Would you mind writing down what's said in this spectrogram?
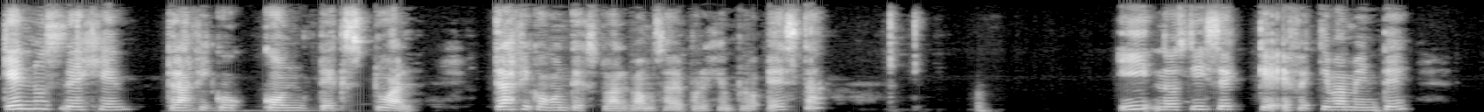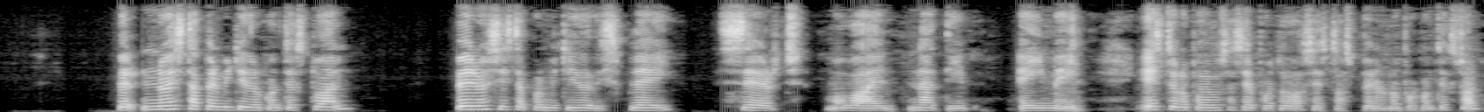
Que nos dejen tráfico contextual. Tráfico contextual. Vamos a ver, por ejemplo, esta. Y nos dice que efectivamente no está permitido el contextual, pero sí está permitido display, search, mobile, native e email. Esto lo podemos hacer por todos estos, pero no por contextual.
